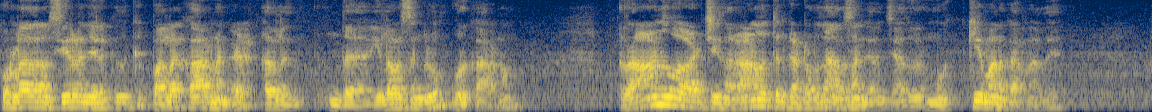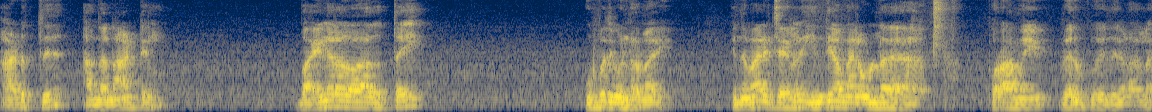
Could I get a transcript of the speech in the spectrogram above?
பொருளாதாரம் சீரழிஞ்சிருக்கிறதுக்கு பல காரணங்கள். அதில் இந்த இலவசங்களும் ஒரு காரணம். இராணுவ ஆட்சி இந்த இராணுவத்தின் கண்ட்ரோல் தான் அரசாங்கம் இருந்துச்சு. அது ஒரு முக்கியமான காரணம் அது. அடுத்து அந்த நாட்டில் பயங்கரவாதத்தை உற்பத்தி பண்ணுற மாதிரி இந்த மாதிரி செயலில் இந்தியா மேலே உள்ள பொறாமை வெறுப்பு இதுகளால்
